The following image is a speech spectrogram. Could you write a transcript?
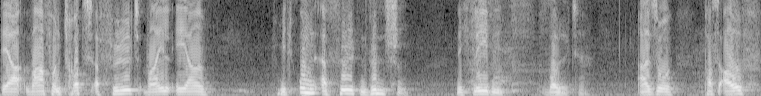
der war von Trotz erfüllt, weil er mit unerfüllten Wünschen nicht leben wollte. Also pass auf,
